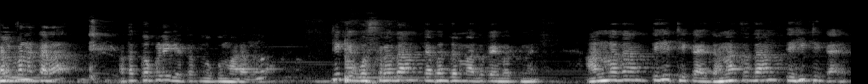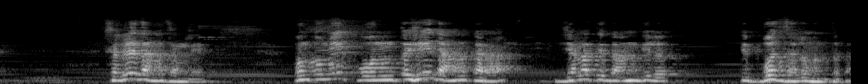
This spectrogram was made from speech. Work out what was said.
कल्पना करा. आता कपडे घेतात लोक महाराजाला ठीक आहे वस्त्रदान त्याबद्दल माझं काही मत नाही. अन्नदान तेही ठीक आहे धनाचं दान तेही ठीक आहे. सगळे दान चांगले आहेत. पण तुम्ही कोणतंही दान करा ज्याला ते दान दिलं ते बस झालं म्हणतं का?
